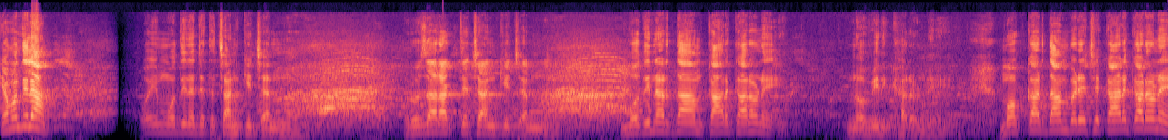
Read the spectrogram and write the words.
কেমন দিলাম? ওই মদিনা যেতে চান কি চান না? রোজা রাখতে চান কি চান না? মদিনার দাম কার কারণে? নবীর কারণে। মক্কার দাম বেড়েছে কার কারণে?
